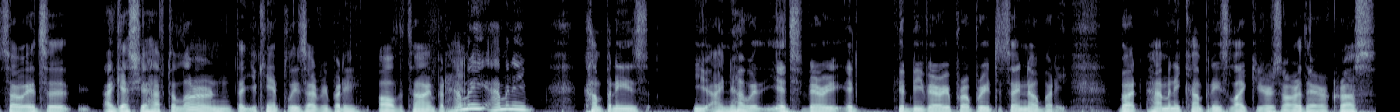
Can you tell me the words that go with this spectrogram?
so it's a. I guess you have to learn that you can't please everybody all the time. But how Yeah. many how many companies? I know it, it's very. It could be very appropriate to say nobody. But how many companies like yours are there across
